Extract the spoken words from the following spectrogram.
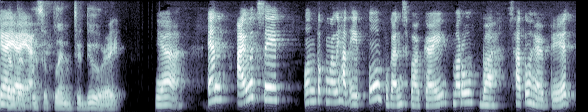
have ya that ya discipline to do, right? Ya, and I would say untuk melihat itu bukan sebagai merubah satu habit,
